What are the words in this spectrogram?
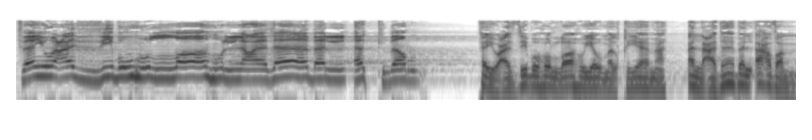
فيعذبه الله العذاب الأكبر. فيعذبه الله يوم القيامة العذاب الأعظم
